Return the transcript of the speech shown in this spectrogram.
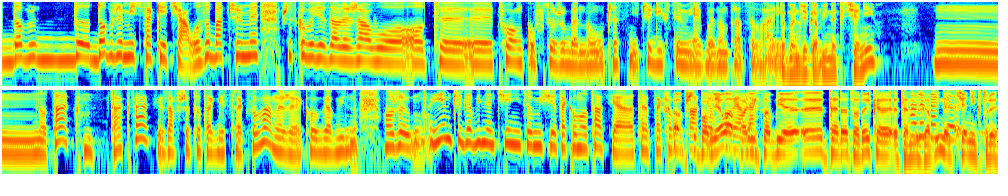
do, do, dobrze mieć takie ciało. Zobaczymy. Wszystko będzie zależało od y, członków, którzy będą uczestniczyli w tym, jak będą pracowali. To będzie gabinet cieni? Mm, no tak, tak, tak. Zawsze to tak jest traktowane, że jako gabinet... Może, nie wiem, czy gabinet cieni to mi się taka notacja, ta, taka notacja Przypomniała odpowiada. pani sobie e, tę retorykę, ten Ale gabinet tak, cieni, który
